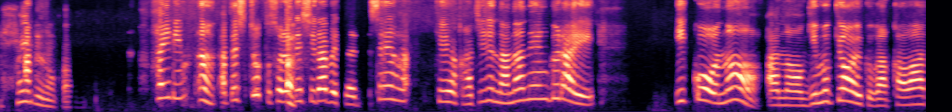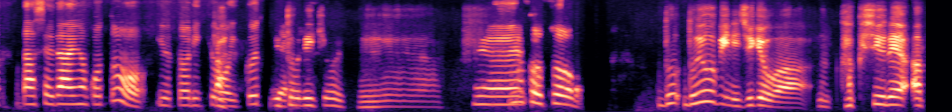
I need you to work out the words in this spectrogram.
入るのか入り、うん、私ちょっとそれで調べて、1987年ぐらい以降の、あの、義務教育が変わった世代のことを、ゆとり教育って。ゆとり教育。へえ。へーそうそど土曜日に授業は、なんか学習であ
